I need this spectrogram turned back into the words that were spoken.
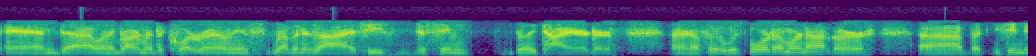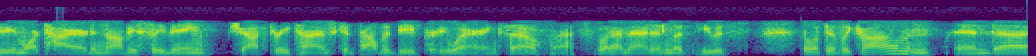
And uh, when they brought him to the courtroom, he was rubbing his eyes. He just seemed really tired, or I don't know if it was boredom or not, or uh, but he seemed to be more tired. And obviously, being shot three times could probably be pretty wearing. So that's what I imagined. But he was relatively calm and and uh,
